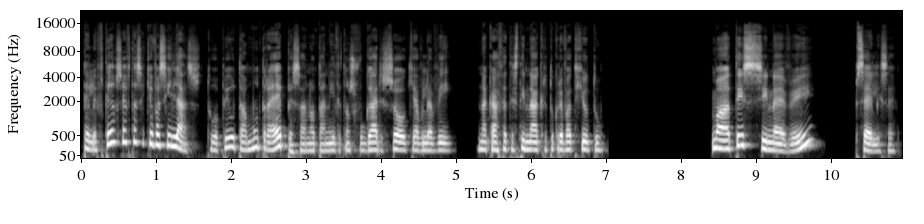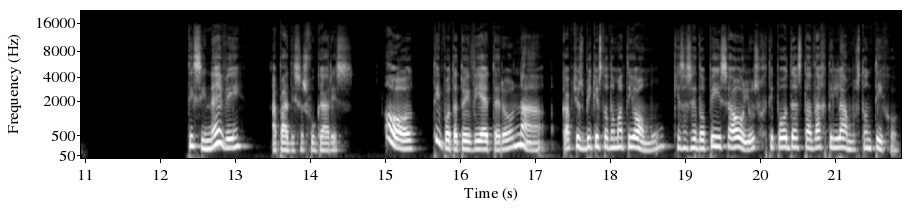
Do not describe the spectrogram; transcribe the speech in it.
Τελευταίος έφτασε και ο βασιλιάς, του οποίου τα μούτρα έπεσαν όταν είδε τον σφουγγάρι σώο και αυλαβή να κάθεται στην άκρη του κρεβατιού του. «Μα τι συνέβη» ψέλισε. «Τι συνέβη» απάντησε ο σφουγγάρης. «Ω, τίποτα το ιδιαίτερο. Να, κάποιος μπήκε στο δωμάτιό μου και σας ειδοποίησα όλους χτυπώντας τα δάχτυλά μου στον τοίχο.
